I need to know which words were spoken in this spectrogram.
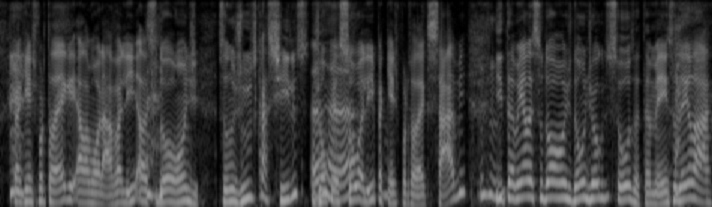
Pra quem é de Porto Alegre, ela morava ali. Ela estudou onde? Estudou no Júlio de Castilhos, João. Pessoa ali, pra quem é de Porto Alegre sabe. Uhum. E também ela estudou onde? Dom Diogo de Souza. Também estudei lá.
